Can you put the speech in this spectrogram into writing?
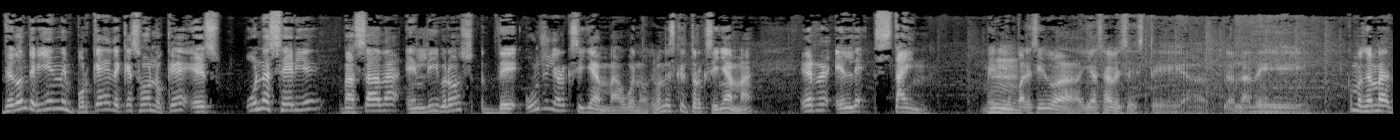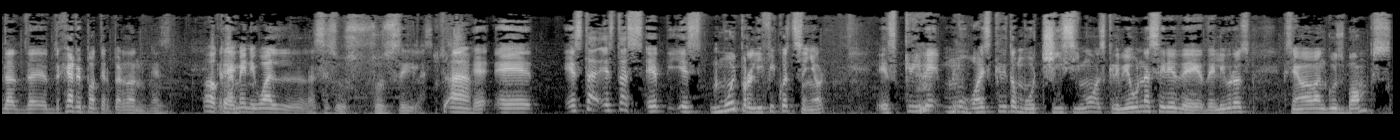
¿De dónde vienen? ¿Por qué? ¿De qué son o qué? Es una serie basada en libros de un señor que se llama, bueno, de un escritor que se llama R.L. Stein. Medio Mm. parecido a, ya sabes, este, a, a la de... ¿Cómo se llama? La de, de Harry Potter, perdón. Es- Ok. Que también igual hace sus, sus siglas. Ah. Eh, eh, esta, estas, eh, es muy prolífico este señor. Escribe, mu- o ha escrito muchísimo. Escribió una serie de, de libros que se llamaban Goosebumps.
